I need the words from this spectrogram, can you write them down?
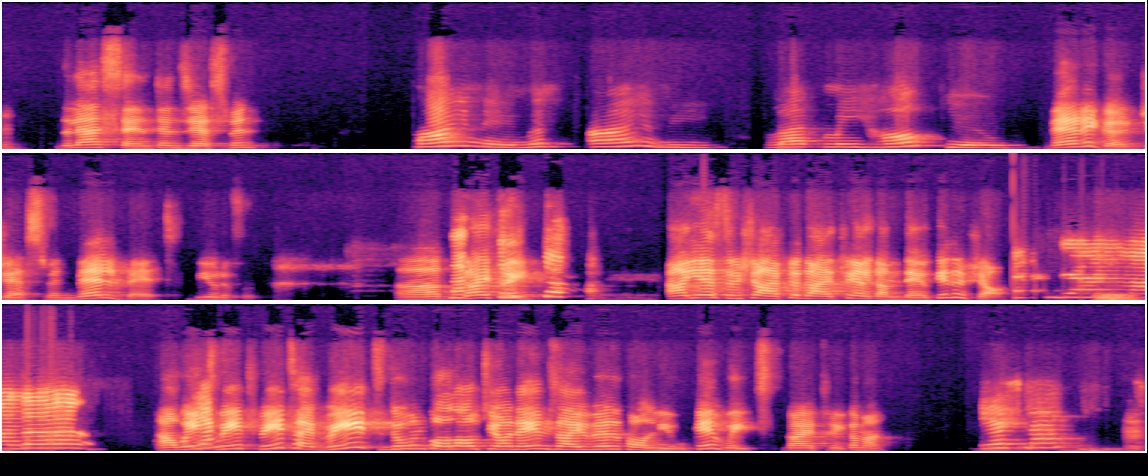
Hmm. The last sentence, Jasmine. My name is Ivy. Let me help you. Very good, Jasmine. Well read. Beautiful. Uh, Gayatri. Ah, yes, Risha. After Gayatri, I'll come there. Okay, Risha. Ah, wait, wait, wait. I wait. Don't call out your names. I will call you. Okay, wait. Gayatri, come on. Yes, ma'am. Mm.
